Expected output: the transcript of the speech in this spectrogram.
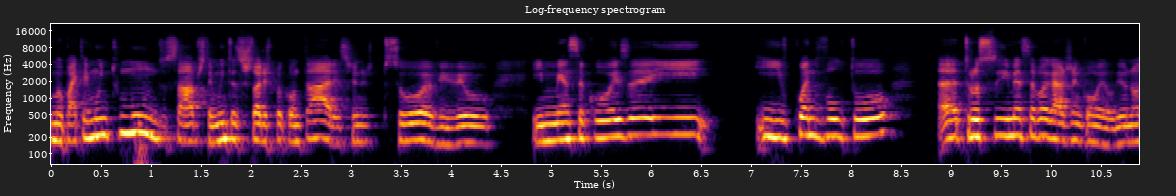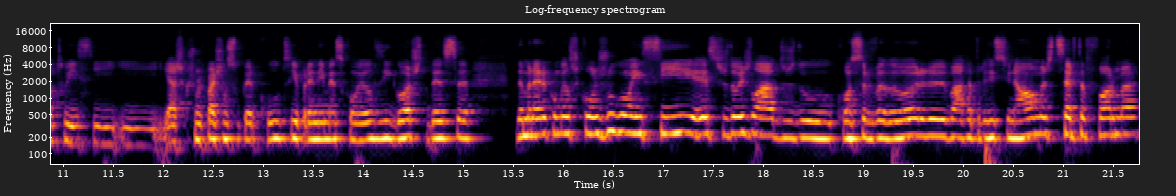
o meu pai tem muito mundo, sabes? Tem muitas histórias para contar, esses cenas de pessoa, viveu imensa coisa e, e quando voltou uh, trouxe imensa bagagem com ele. Eu noto isso e, e- e acho que os meus pais são super cultos e aprendo imenso com eles e gosto dessa da maneira como eles conjugam em si esses dois lados do conservador barra tradicional, mas de certa forma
